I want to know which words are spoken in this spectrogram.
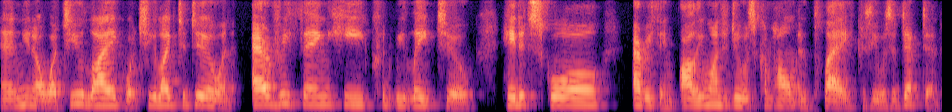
And, you know, what do you like? What do you like to do? And everything he could relate to, hated school, everything. All he wanted to do was come home and play because he was addicted.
